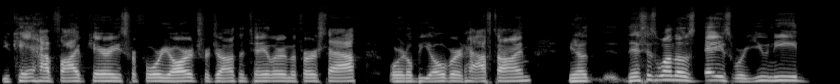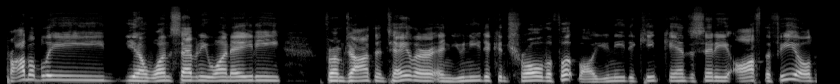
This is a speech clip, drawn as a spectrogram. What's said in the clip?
You can't have five carries for four yards for Jonathan Taylor in the first half, or it'll be over at halftime. You know, this is one of those days where you need probably, you know, 170, 180 from Jonathan Taylor, and you need to control the football. You need to keep Kansas City off the field.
